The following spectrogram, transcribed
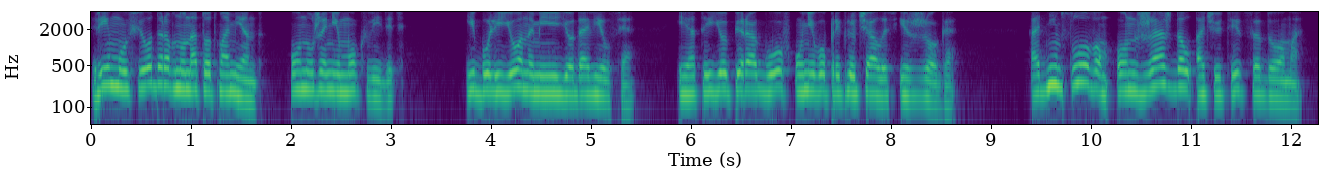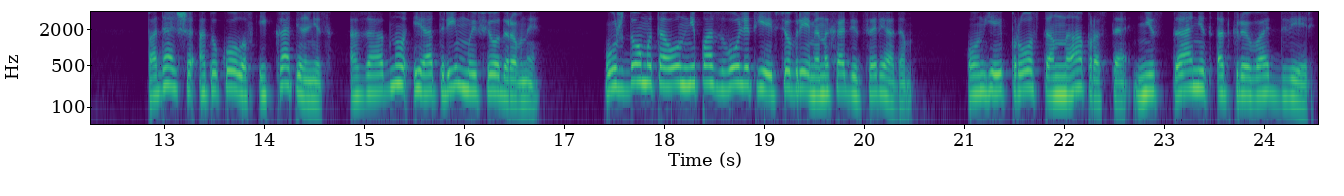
Римму Федоровну на тот момент он уже не мог видеть. И бульонами ее давился, и от ее пирогов у него приключалась изжога. Одним словом, он жаждал очутиться дома. Подальше от уколов и капельниц, а заодно и от Риммы Федоровны. Уж дома-то он не позволит ей все время находиться рядом. Он ей просто-напросто не станет открывать дверь.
